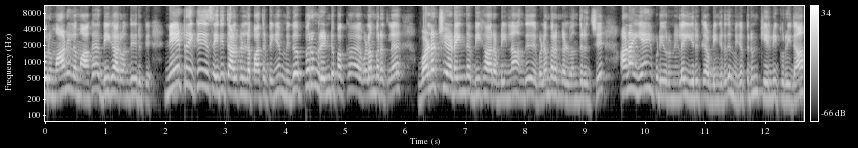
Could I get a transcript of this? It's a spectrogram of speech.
ஒரு மாநிலமாக பீகார் வந்து இருக்கு. நேற்றைக்கு செய்தித்தாள்களில் பார்த்துருப்பீங்க மிக பெரும் ரெண்டு பக்க விளம்பரத்தில் வளர்ச்சி அடைந்த பீகார் அப்படின்லாம் வந்து விளம்பரங்கள் வந்துருச்சு. ஆனால் ஏன் இப்படி ஒரு நிலை இருக்குது அப்படிங்கிறது மிக பெரும் கேள்விக்குறி தான்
